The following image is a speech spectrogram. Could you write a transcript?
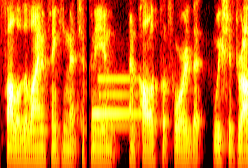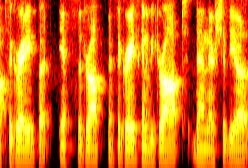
follow the line of thinking that Tiffany and, and Paul have put forward that we should drop the grade, but if the drop if the grade's going to be dropped, then there should be a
